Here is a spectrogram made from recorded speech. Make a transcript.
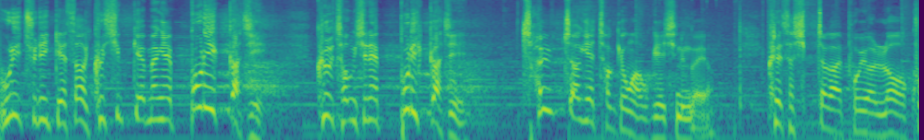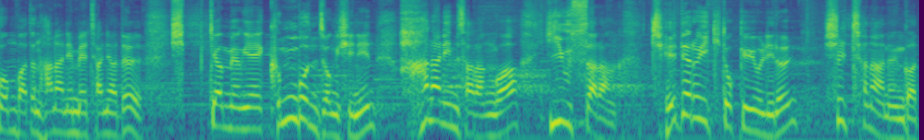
우리 주님께서 그 십계명의 뿌리까지 그 정신의 뿌리까지 철저하게 적용하고 계시는 거예요 그래서 십자가의 보혈로 구원받은 하나님의 자녀들 십계명의 근본 정신인 하나님 사랑과 이웃 사랑 제대로 이 기독교 윤리를 실천하는 것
